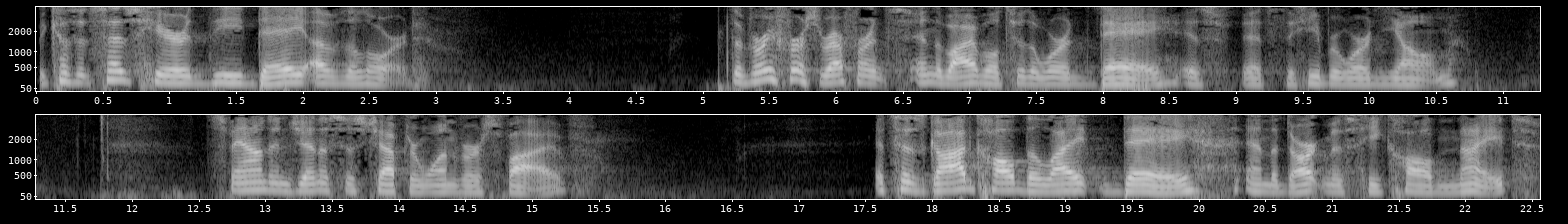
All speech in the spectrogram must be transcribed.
Because it says here, the day of the Lord. The very first reference in the Bible to the word day is, it's the Hebrew word yom. It's found in Genesis chapter 1 verse 5. It says, God called the light day and the darkness he called night.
